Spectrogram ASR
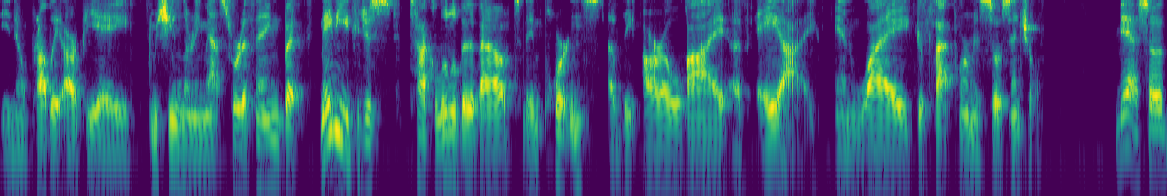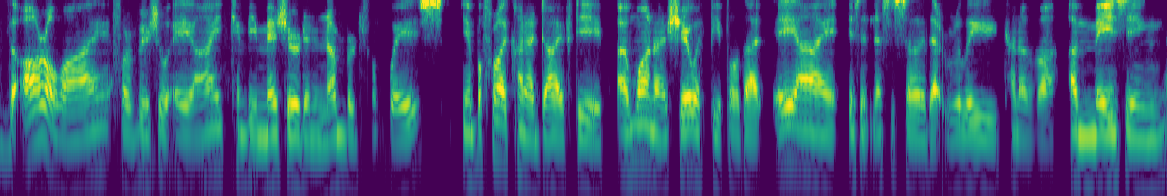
you know, probably RPA, machine learning, that sort of thing. But maybe you could just talk a little bit about the importance of the ROI of AI and why your platform is so essential. Yeah, so the ROI for visual AI can be measured in a number of different ways. You know, before I kind of dive deep, I want to share with people that AI isn't necessarily that really kind of uh, amazing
